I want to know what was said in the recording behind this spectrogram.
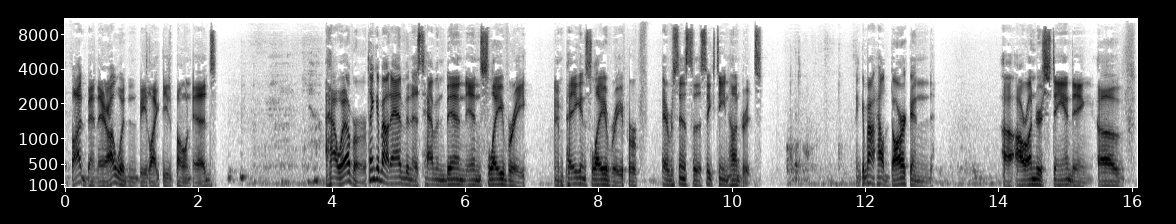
if I'd been there, I wouldn't be like these boneheads. However, think about Adventists having been in slavery and pagan slavery for ever since the 1600s. Think about how darkened uh, our understanding of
